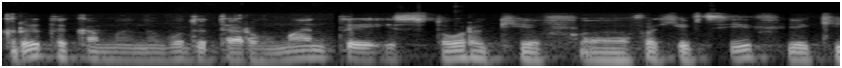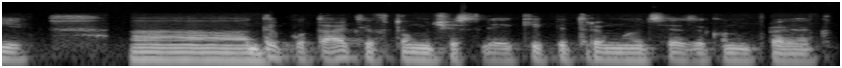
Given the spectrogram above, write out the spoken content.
критиками, наводити аргументи істориків, е, фахівців, які е, депутатів, в тому числі, які підтримують цей законопроект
